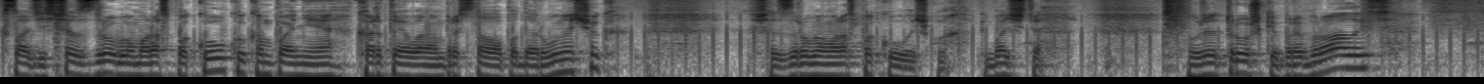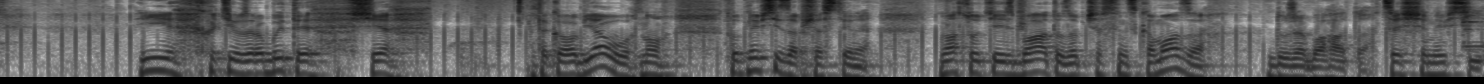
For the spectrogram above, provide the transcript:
Кстати, зараз зробимо розпаковку. Компанія Картева нам прислала подаруночок. Зараз зробимо розпаковочку. Бачите, вже трошки прибрались. І хотів зробити ще таку об'яву. Ну, тут не всі запчастини. У нас тут є багато запчастин з КАМАЗа, дуже багато. Це ще не всі.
